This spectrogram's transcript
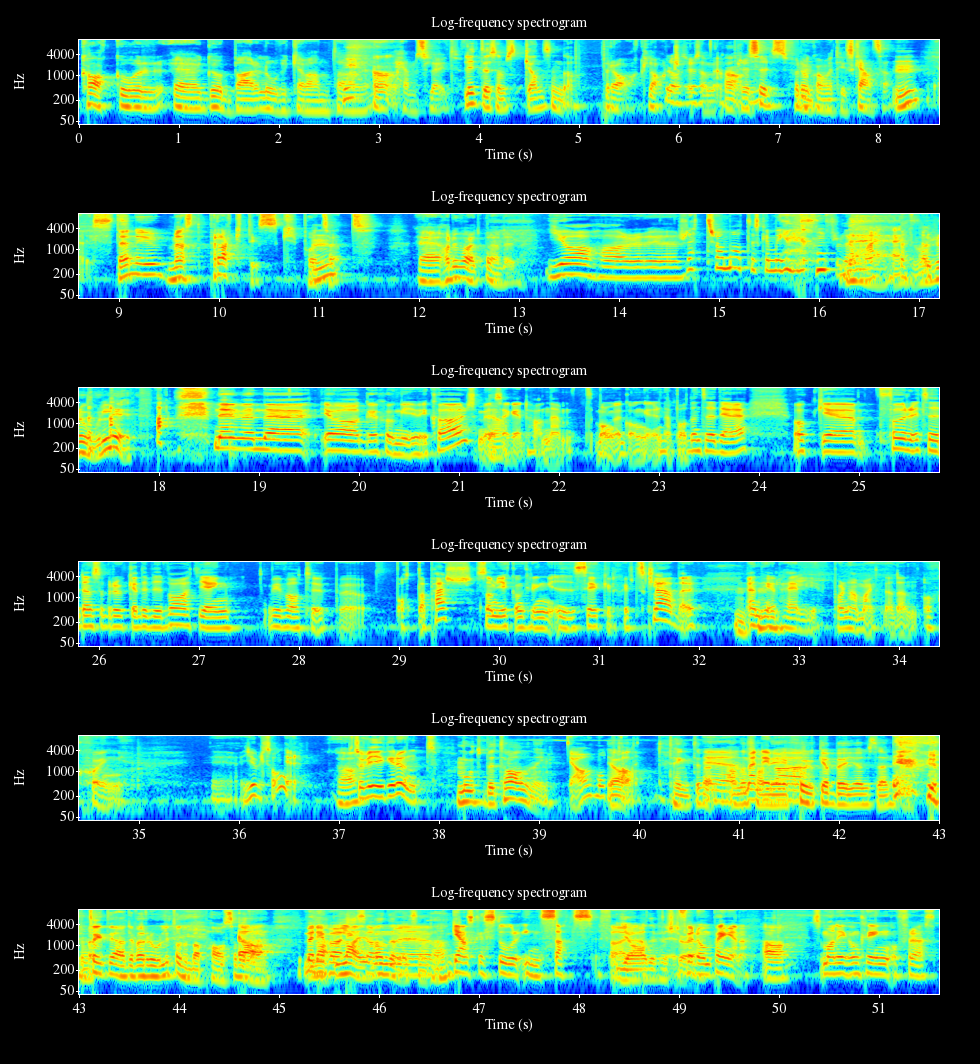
Kakor, eh, gubbar, Lovikkavantar, Ja. hemslöjd. Lite som Skansen då. Bra, klart. Låter det som ja. Ja. Precis, för då kommer vi till Skansen. Mm. ja visst. Den är ju mest praktisk på ett Mm. sätt. Eh, har du varit på den Liv? Jag har eh, rätt traumatiska minnen från den marknaden. Nej, vad roligt. Nej men eh, jag sjunger ju i kör som jag Ja. säkert har nämnt många gånger i den här podden tidigare. Och eh, förr i tiden så brukade vi vara ett gäng, vi var typ eh, åtta pers som gick omkring i sekelskiftskläder Mhm. en hel helg på den här marknaden och sjöng eh, julsånger. Ja. Så vi gick runt, Mot betalning. ja mot Ja, betalning. tänkte väl. Eh, Annars men har det ni var- sjuka böjelser. Jag tänkte att det var roligt om du bara pausade där. Ja, Men det var liksom, liksom. eh, Ja. ganska stor insats för, Ja, att, för de pengarna. Ja, Så man gick omkring och frös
